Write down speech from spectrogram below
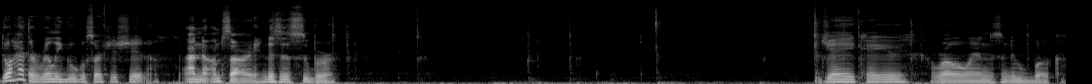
Do I have to really Google search this shit? I know. I'm sorry. This is super J.K. Rowling's new book.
